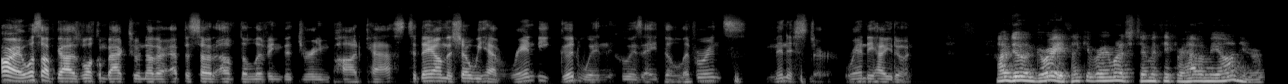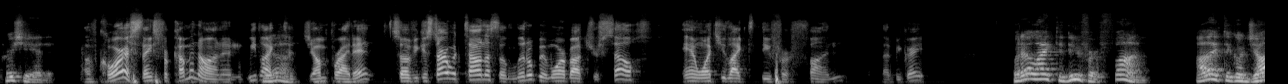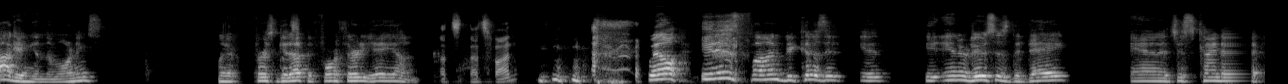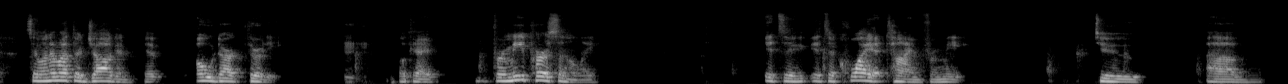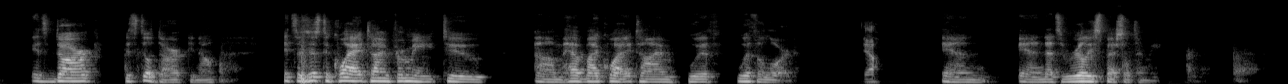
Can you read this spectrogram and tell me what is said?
All right, what's up, guys? Welcome back to another episode of the Living the Dream podcast. Today on the show we have Randy Goodwin, who is a deliverance minister. Randy, how you doing? I'm doing great. Thank you very much, Timothy, for having me on here. I appreciate it. Of course. Thanks for coming on. And we'd like yeah. to jump right in. So, if you could start with telling us a little bit more about yourself and what you like to do for fun, that'd be great. What I like to do for fun, I like to go jogging in the mornings when I first get up at 4:30 a.m. That's that's fun. well, it is fun because it it it introduces the day, and it's just kind of so when I'm out there jogging at oh dark 30. Mm-hmm. Okay, for me personally, it's a it's a quiet time for me. To, um, it's dark. It's still dark, you know. It's a, just a quiet time for me to um, have my quiet time with with the Lord and and that's really special to me.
